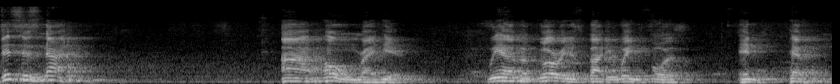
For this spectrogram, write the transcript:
this is not our home right here. We have a glorious body waiting for us in heaven.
